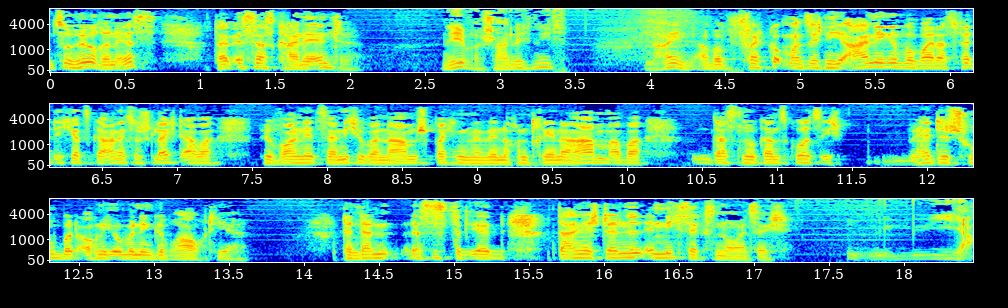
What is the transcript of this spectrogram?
zu hören ist, dann ist das keine Ente. Nee, wahrscheinlich nicht. Nein, aber vielleicht kommt man sich nicht einigen, wobei das fände ich jetzt gar nicht so schlecht, aber wir wollen jetzt ja nicht über Namen sprechen, wenn wir noch einen Trainer haben, aber das nur ganz kurz, ich hätte Schubert auch nicht unbedingt gebraucht hier. Denn dann, das ist Daniel Stendel in nicht 96. Ja,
